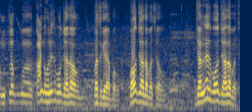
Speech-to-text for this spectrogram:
मतलब कांड होने से बहुत ज़्यादा बच गया बहुत बहुत ज़्यादा बचा वो जलने से बहुत ज़्यादा बचा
